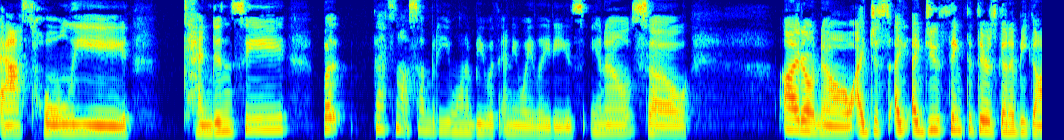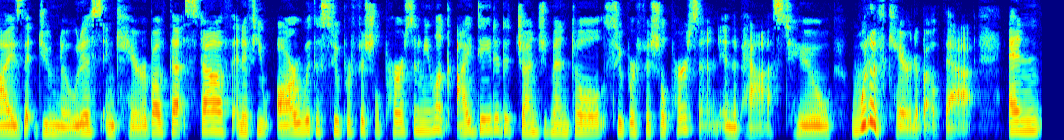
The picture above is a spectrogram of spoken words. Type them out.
assholey tendency, but that's not somebody you want to be with anyway, ladies, you know? So I don't know. I just I, I do think that there's gonna be guys that do notice and care about that stuff. And if you are with a superficial person, I mean, look, I dated a judgmental, superficial person in the past who would have cared about that. And,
